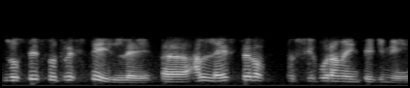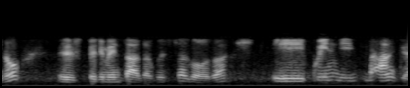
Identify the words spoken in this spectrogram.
lo stesso 3 stelle eh, all'estero sicuramente di meno, è sperimentata questa cosa e quindi anche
